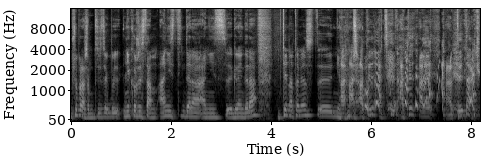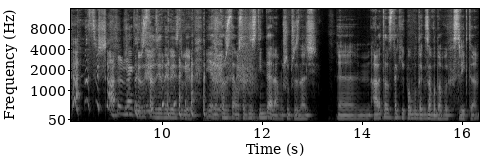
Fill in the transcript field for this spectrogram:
Przepraszam, to jest jakby, nie korzystam ani z Tindera, ani z Grindera. Ty natomiast, e, nie A, wiem, a, a, ty, a, ty, a, ty, ale, a ty tak. słyszałem, że Ja ty... korzystam z jednego i z drugiego. Nie, no korzystałem ostatnio z Tindera, muszę przyznać. Ale to z takich pobudek zawodowych stricte.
